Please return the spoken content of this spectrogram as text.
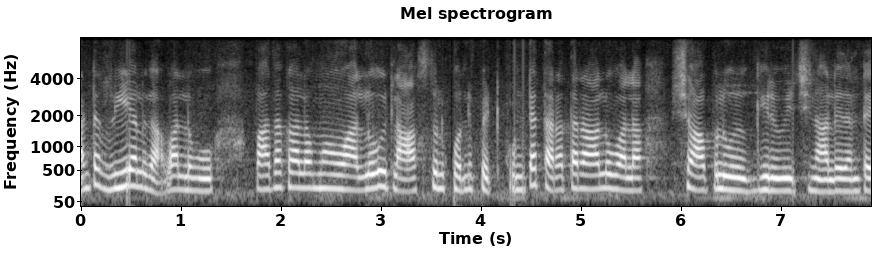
అంటే రియల్గా వాళ్ళు పాతకాలము వాళ్ళు ఇట్లా ఆస్తులు కొని పెట్టుకుంటే తరతరాలు వాళ్ళ షాపులు గిరివిచ్చిన లేదంటే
